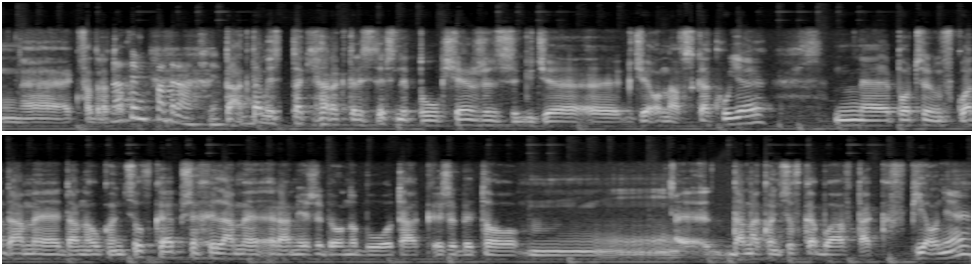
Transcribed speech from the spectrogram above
mm, e, kwadratowej. Na tym kwadracie. Tak, tam jest taki charakterystyczny półksiężyc, gdzie, e, gdzie ona wskakuje, mm, po czym wkładamy daną końcówkę, przechylamy ramię, żeby ono było tak, żeby to dana końcówka była tak w pionie.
